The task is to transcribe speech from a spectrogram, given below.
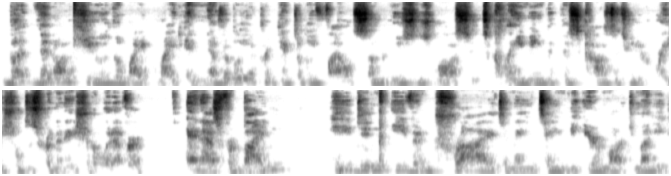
But then on cue, the white right inevitably and predictably filed some nuisance lawsuits claiming that this constituted racial discrimination or whatever. And as for Biden, He didn't even try to maintain the earmarked money.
